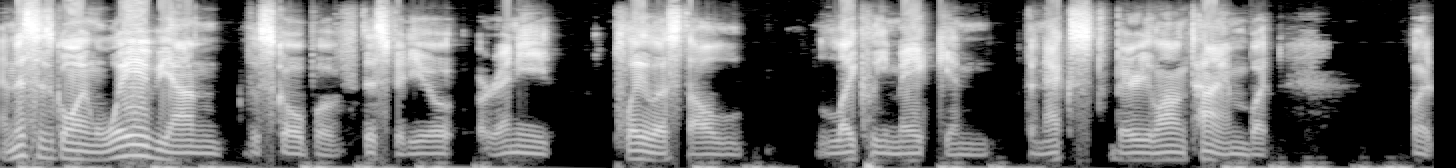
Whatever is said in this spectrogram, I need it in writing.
And this is going way beyond the scope of this video or any playlist I'll likely make in the next very long time but but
